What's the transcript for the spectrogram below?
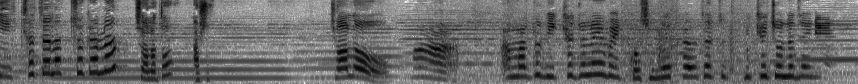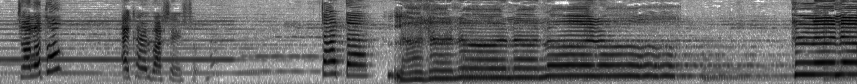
রিকশা চালাচ্ছ কেন? চলো তো আসো। চলো। মা আমার তো রিকশার জন্যই ওয়েট করছি। মানে চাচু রিকশায় চলে যাই। চলো তো এই বাসায় এসো। টাটা। লা লা লা লা লা। লা লা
